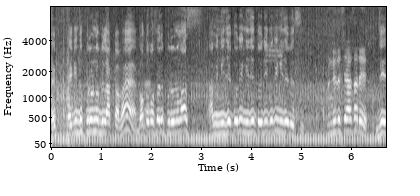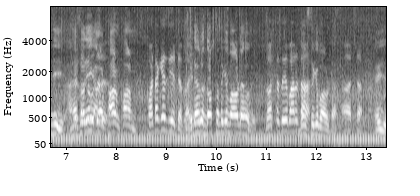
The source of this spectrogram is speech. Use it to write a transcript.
এ- কিন্তু পুরনো ব্ল্যাক কাপ হ্যাঁ? গত বছরের পুরনো মাছ আমি নিজে করি নিজে তৈরি করি নিজে বেশি আপনি নিজে সে জি জি হ্যাঁ সরি আমার ফার্ম ফার্ম। কেজি এটা ভাই? এটা হলো দশটা থেকে বারোটা হবে। দশটা থেকে বারোটা? দশ থেকে বারোটা। আচ্ছা। এই যে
